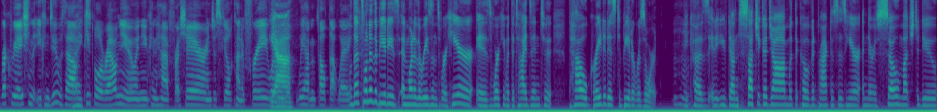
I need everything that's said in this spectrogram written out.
recreation that you can do without Right. people around you, and you can have fresh air and just feel kind of free. where Yeah. we, we haven't felt that way. Well, that's one of the beauties and one of the reasons we're here is working with the Tides into how great it is to be at a resort. Mm-hmm. Because it, you've done such a good job with the COVID practices here, and there is so much to do.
